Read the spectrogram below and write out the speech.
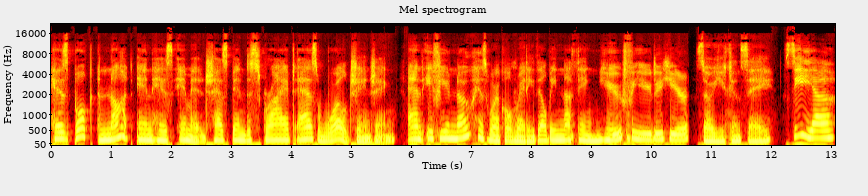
His book, Not in His Image, has been described as world changing. And if you know his work already, there'll be nothing new for you to hear. So you can say, see ya.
